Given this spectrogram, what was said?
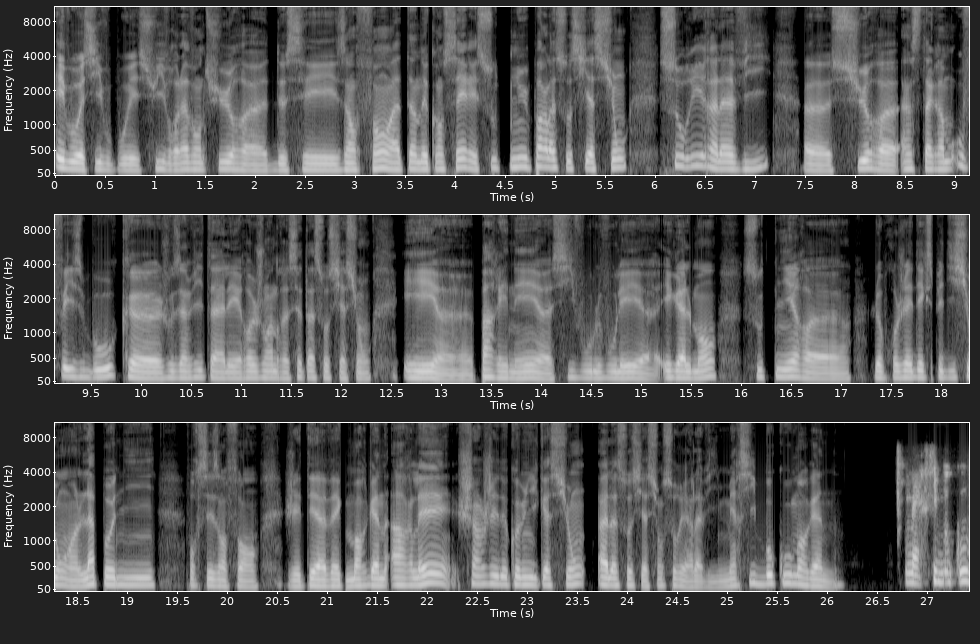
Et vous aussi, vous pouvez suivre l'aventure euh, de ces enfants atteints de cancer et soutenus par l'association Sourire à la vie euh, sur euh, Instagram ou Facebook. je vous invite à aller rejoindre cette association et parrainer, si vous le voulez également, soutenir le projet d'expédition en Laponie pour ces enfants. J'étais avec Morgane Harley, chargée de communication à l'association Sourire à la vie. Merci beaucoup Morgane. Merci beaucoup.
